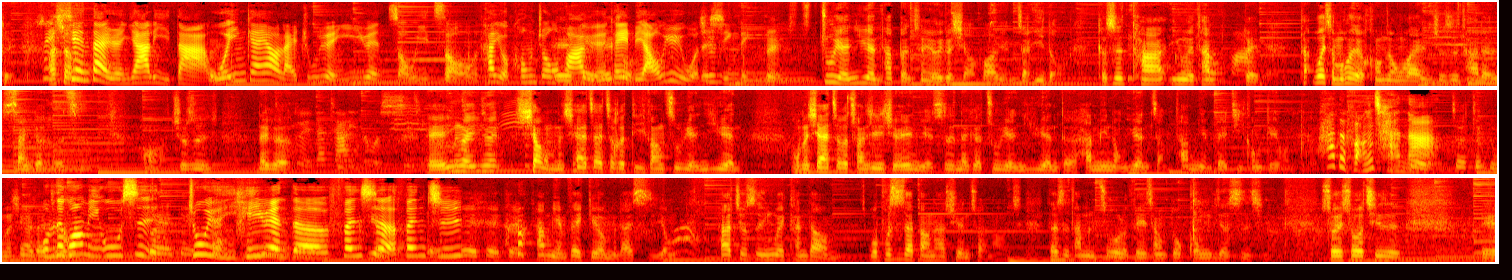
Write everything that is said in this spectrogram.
对，所以现代人压力大，我应该要来珠园医院走一走。它有空中花园，可以疗愈我的心灵。对，珠园医院它本身有一个小花园在一楼，可是它因为它对它为什么会有空中花园？就是他的三个儿子，哦，就是那个对，在家里那么事情。哎，因为因为像我们现在在这个地方珠园医院。我们现在这个传信学院也是那个珠园医院的韩明龙院长，他免费提供给我们的。他的房产呐、啊？这这我们现在在。我们的光明屋是珠园医院的分社分支。对对对，他免费给我们来使用。他就是因为看到，我不是在帮他宣传哦，但是他们做了非常多公益的事情，所以说其实，呃，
